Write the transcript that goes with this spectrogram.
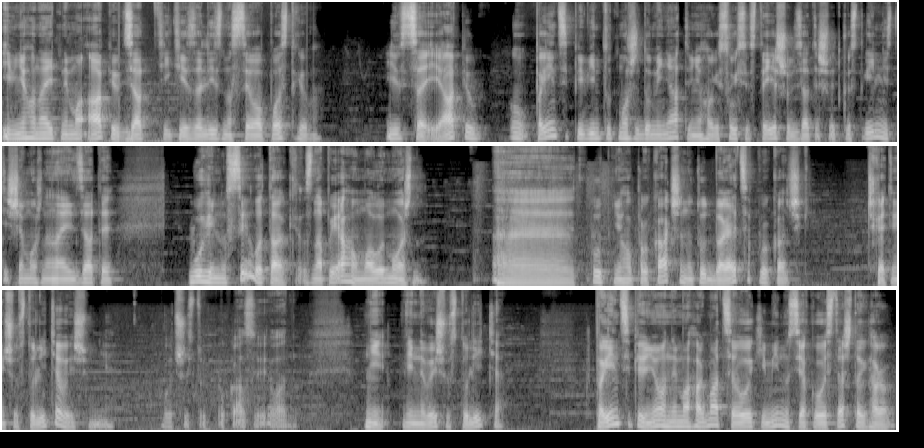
І в нього навіть нема апів, взяти тільки залізна сила постріла. І все. І апів, ну, в принципі, він тут може доміняти, в нього ресурсів стає, щоб взяти швидкострільність, і ще можна навіть взяти вугільну силу, так, з напрягом, але можна. Е, тут в нього прокачано, тут береться прокачки. Чекайте, він що століття вийшов? Ні. От щось тут показує, ладно. Ні, він не вийшов століття. В принципі, в нього нема гармат, це великий мінус, я колись теж так грав.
